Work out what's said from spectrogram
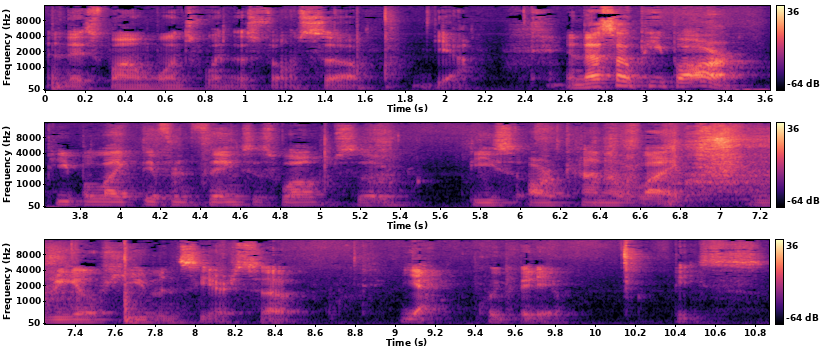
and this one wants Windows Phone. So, yeah. And that's how people are. People like different things as well. So, these are kind of like real humans here. So, yeah, quick video. Peace.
